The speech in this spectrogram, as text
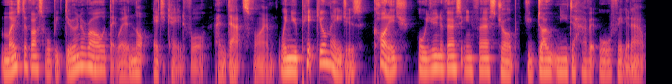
most of us will be doing a role that we're not educated for, and that's fine. When you pick your majors, college, or university and first job, you don't need to have it all figured out.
